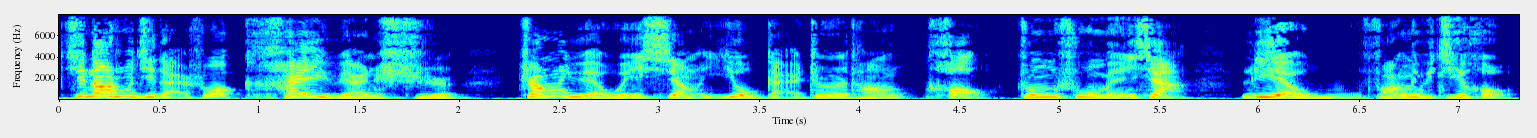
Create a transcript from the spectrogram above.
新唐书》记载说，开元时，张悦为相，又改政事堂号中书门下，列五房于其后：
